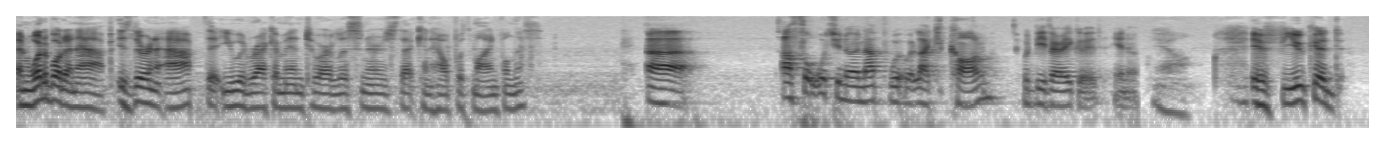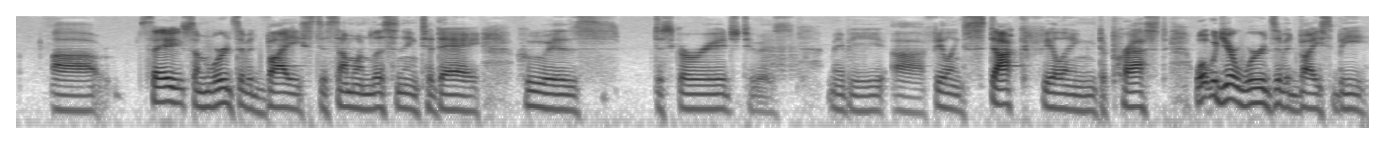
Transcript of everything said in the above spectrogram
And what about an app? Is there an app that you would recommend to our listeners that can help with mindfulness? Uh, I thought, you know, an app like Calm would be very good, you know. Yeah. If you could uh, say some words of advice to someone listening today who is discouraged, who is maybe uh, feeling stuck, feeling depressed, what would your words of advice be?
